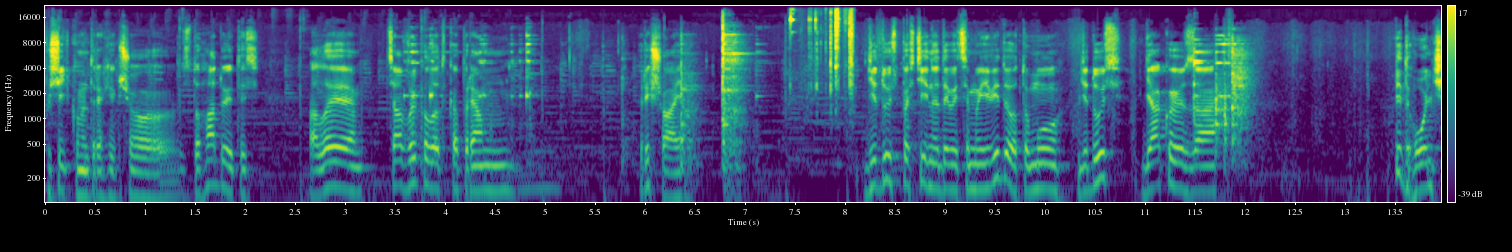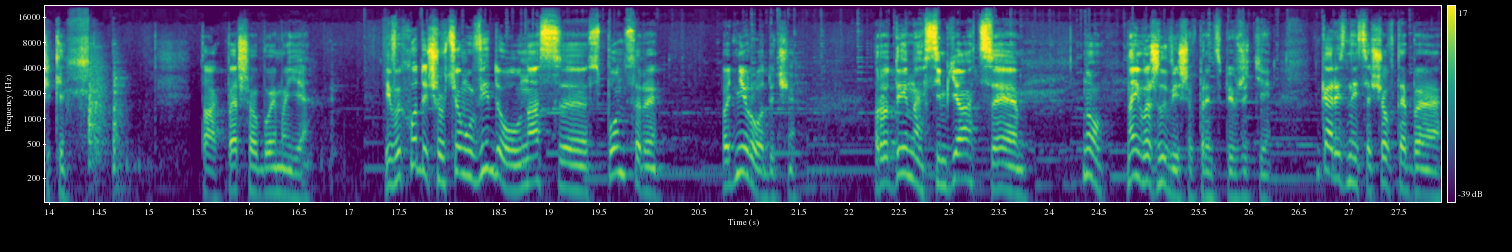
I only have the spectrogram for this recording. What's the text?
Пишіть в коментарях, якщо здогадуєтесь. Але ця виколотка прям рішає. Дідусь постійно дивиться мої відео, тому дідусь, дякую за підгончики. Так, перша обойма є. І виходить, що в цьому відео у нас е, спонсори одні родичі. Родина, сім'я це ну, найважливіше, в принципі, в житті. Яка різниця, що в тебе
